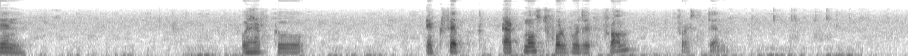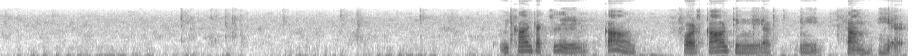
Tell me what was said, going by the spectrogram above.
then we have to accept at most four projects from first 10 we can't actually count. For counting we need some here.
